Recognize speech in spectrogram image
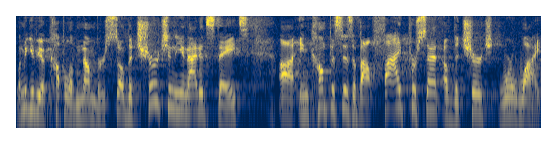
let me give you a couple of numbers. So, the church in the United States uh, encompasses about 5% of the church worldwide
